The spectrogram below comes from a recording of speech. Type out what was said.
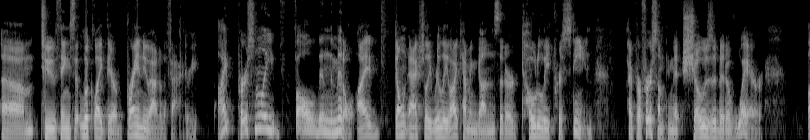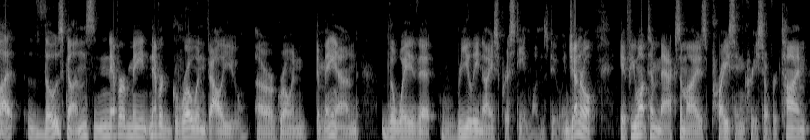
um, to things that look like they're brand new out of the factory. I personally fall in the middle. I don't actually really like having guns that are totally pristine. I prefer something that shows a bit of wear. But those guns never may never grow in value or grow in demand the way that really nice pristine ones do. In general, if you want to maximize price increase over time,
